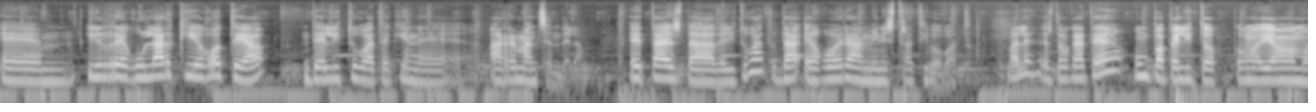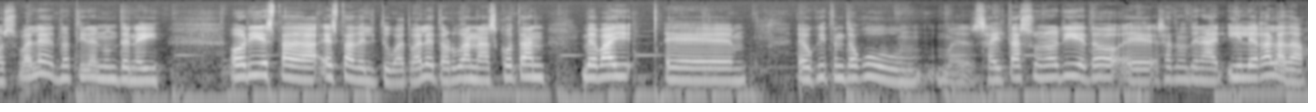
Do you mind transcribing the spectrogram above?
e, irregularki egotea delitu batekin e, harremantzen dela. Eta ez da delitu bat, da egoera administratibo bat. ¿vale? Ez daukate un papelito, como llamamos, ¿vale? No tienen un DNI. Hori ez da, ez da delitu bat, ¿vale? Eta orduan askotan bebai e, eukiten dugu eh, zailtasun hori edo esaten dutena ilegala da.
